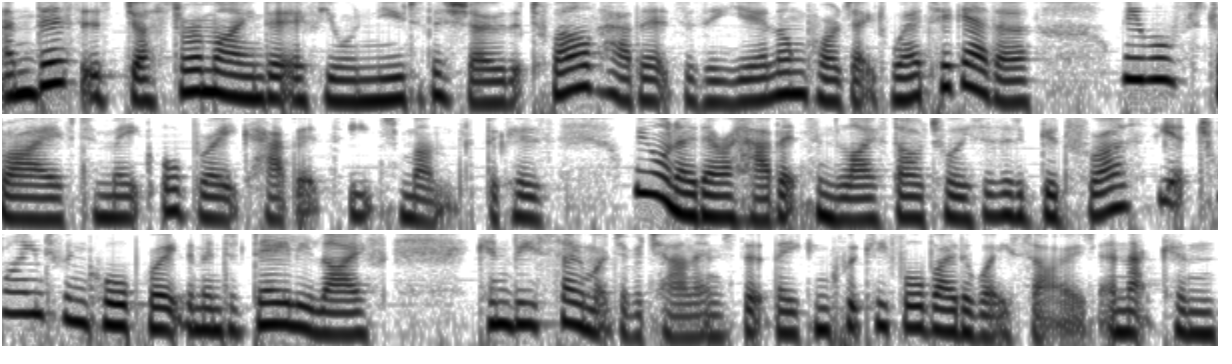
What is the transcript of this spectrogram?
and this is just a reminder if you're new to the show that 12 Habits is a year long project where together we will strive to make or break habits each month because we all know there are habits and lifestyle choices that are good for us, yet trying to incorporate them into daily life can be so much of a challenge that they can quickly fall by the wayside, and that can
